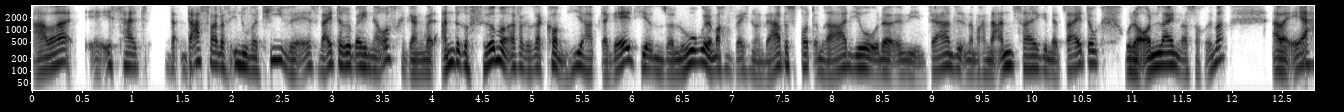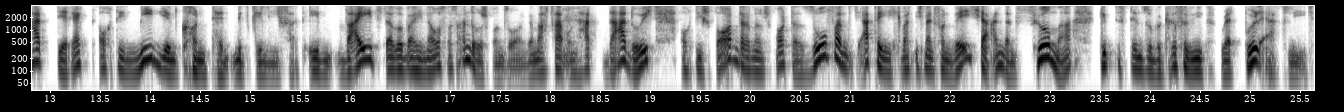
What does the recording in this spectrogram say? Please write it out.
Aber er ist halt, da- das war das Innovative. Er ist weit darüber hinausgegangen, weil andere Firmen haben einfach gesagt: Komm, hier habt ihr Geld, hier unser Logo, dann machen wir vielleicht noch einen Werbespot im Radio oder irgendwie im Fernsehen dann machen eine Anzeige in der Zeitung oder online, was auch immer. Aber er hat direkt auch den Medien-Content mitgeliefert, eben weit darüber hinaus, was andere Sponsoren gemacht haben und hat dadurch auch die Sportlerinnen und Sportler so von sich abhängig gemacht. Ich meine, von welcher anderen Firma gibt es denn so Begriffe wie Red Bull Athlete?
